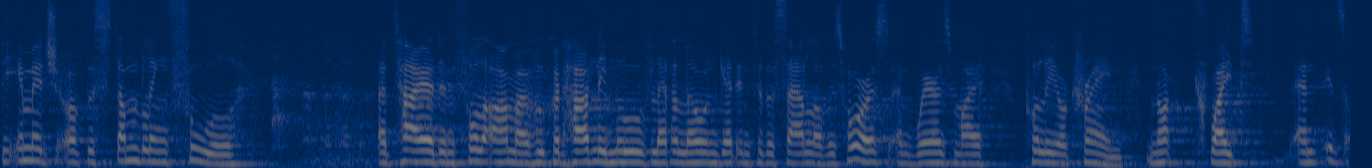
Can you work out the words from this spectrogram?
the image of the stumbling fool attired in full armor who could hardly move, let alone get into the saddle of his horse, and where's my pulley or crane? Not quite. And it's obvious.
